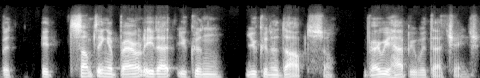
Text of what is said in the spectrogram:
but it's something apparently that you can you can adopt. So very happy with that change.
